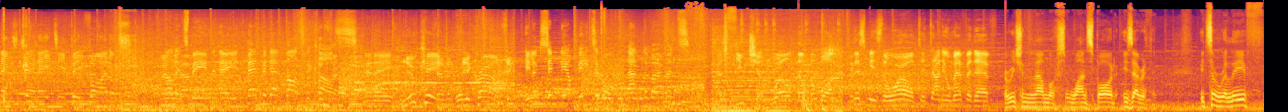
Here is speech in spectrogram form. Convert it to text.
Next Gen ATP Finals. Well, it's been a Medvedev masterclass. And a new king will be crowned. He looks simply unbeatable at the moment. As future world number one. This means the world to Daniil Medvedev. Reaching the number one spot is everything. It's a relief.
